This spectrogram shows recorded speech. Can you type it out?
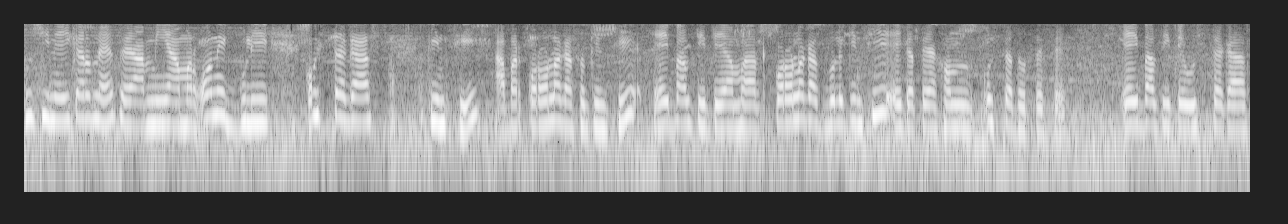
খুশি নেই কারণে যে আমি আমার অনেকগুলি উস্তা গাছ কিনছি, আবার করলা গাছও কিনছি। এই বালতিতে আমার করলা গাছ বলে কিনছি এইটাতে এখন উস্তা ধরতেছে। এই বালতিতে উস্তা গাছ,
